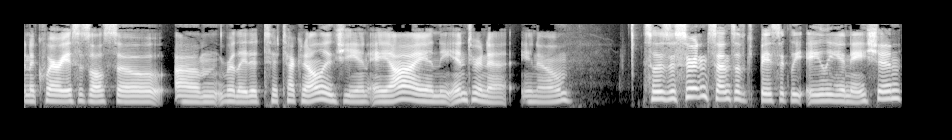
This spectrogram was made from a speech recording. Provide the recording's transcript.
and Aquarius is also um, related to technology and AI and the internet, you know? So there's a certain sense of basically alienation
